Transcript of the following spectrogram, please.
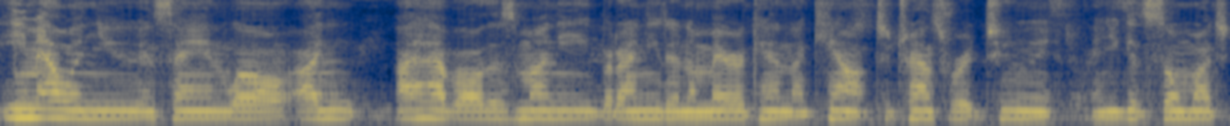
emailing you and saying, "Well, I I have all this money, but I need an American account to transfer it to and you get so much."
